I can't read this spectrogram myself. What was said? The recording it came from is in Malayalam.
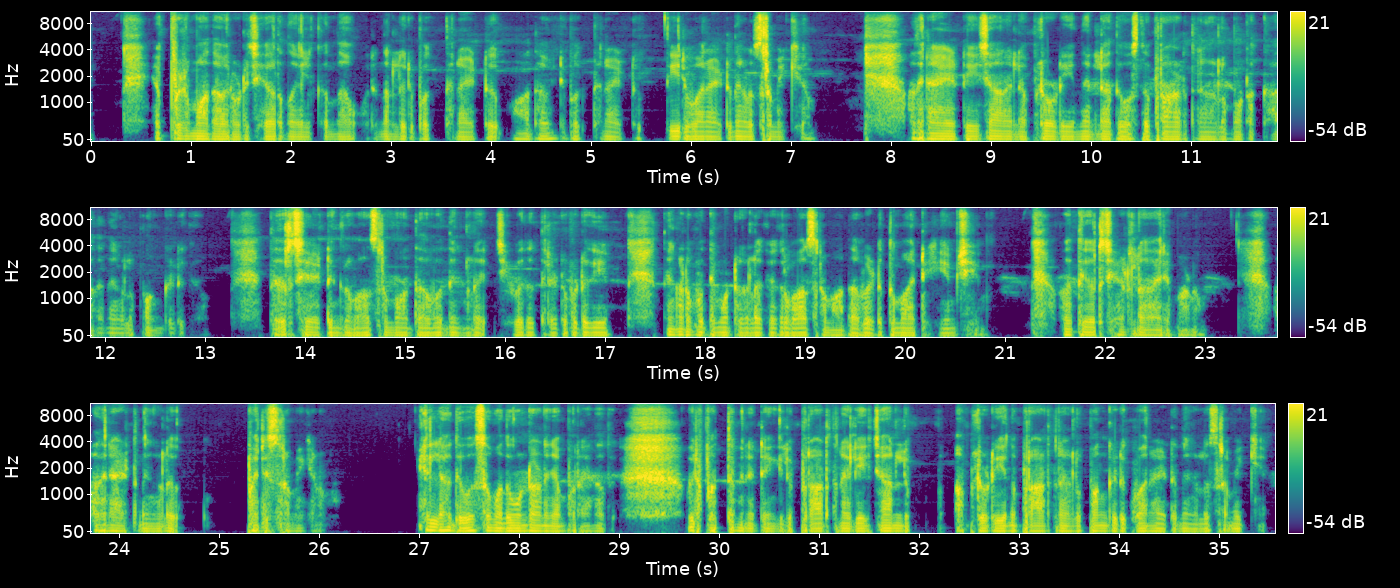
എപ്പോഴും മാതാവിനോട് ചേർന്ന് നിൽക്കുന്ന ഒരു നല്ലൊരു ഭക്തനായിട്ട് മാതാവിന്റെ ഭക്തനായിട്ട് തീരുവാനായിട്ട് നിങ്ങൾ ശ്രമിക്കുക. അതിനായിട്ട് ഈ ചാനൽ അപ്ലോഡ് ചെയ്യുന്ന എല്ലാ ദിവസത്തെ പ്രാർത്ഥനകളും മുടക്കാതെ നിങ്ങൾ പങ്കെടുക്കുക. തീർച്ചയായിട്ടും കൃപാശ്ര മാതാവ് നിങ്ങളെ ജീവിതത്തിൽ ഇടപെടുകയും നിങ്ങളുടെ ബുദ്ധിമുട്ടുകളൊക്കെ കൃപാശ്ര മാതാവ് എടുത്തു മാറ്റുകയും ചെയ്യും. അത് തീർച്ചയായിട്ടുള്ള കാര്യമാണ്. അതിനായിട്ട് നിങ്ങൾ പരിശ്രമിക്കണം. എല്ലാ ദിവസവും അതുകൊണ്ടാണ് ഞാൻ പറയുന്നത്. ഒരു പത്ത് മിനിറ്റ് എങ്കിലും പ്രാർത്ഥനയിൽ ഈ ചാനൽ അപ്ലോഡ് ചെയ്യുന്ന പ്രാർത്ഥനകൾ പങ്കെടുക്കുവാനായിട്ട് നിങ്ങൾ ശ്രമിക്കുക.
